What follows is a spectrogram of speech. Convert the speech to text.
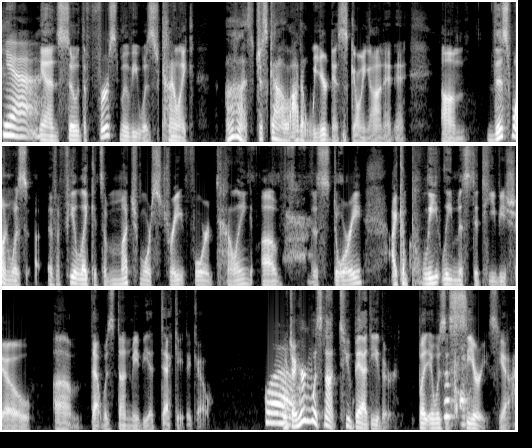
Yeah. And so the first movie was kind of like, ah, it's just got a lot of weirdness going on in it. Um, this one was, if I feel like it's a much more straightforward telling of the story. I completely missed a TV show um, that was done maybe a decade ago, Whoa. which I heard was not too bad either, but it was a series. Yeah.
